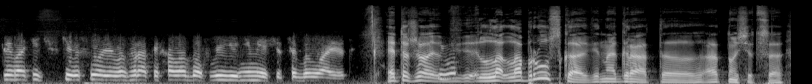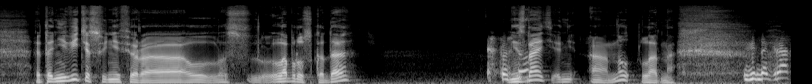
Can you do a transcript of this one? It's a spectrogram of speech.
климатические условия возврата холодов в июне месяце бывают. Это же вот... лабруска виноград э, относится. Это не Витис винифера, а лабруска, да? Что, не что? знаете? А, ну, ладно. Виноград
